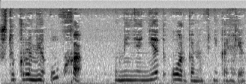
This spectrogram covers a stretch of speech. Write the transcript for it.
что кроме уха у меня нет органов никаких.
